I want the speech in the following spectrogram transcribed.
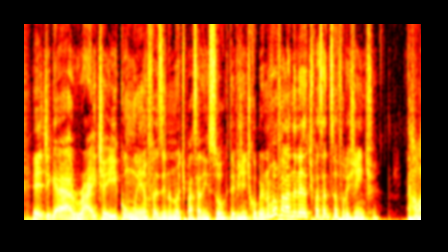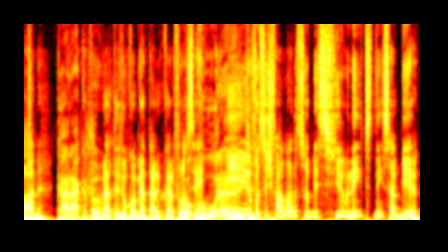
Edgar Wright aí, com ênfase no Noite Passada em Sorro, que teve gente cobrando. Não vou falar da Noite Passada em Sorro. Eu falei, gente... Tá gente, lá, né? Caraca, pelo... Não, teve um comentário que o cara falou Loucura, assim... Ih, vocês falaram sobre esse filme, nem, nem sabia.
